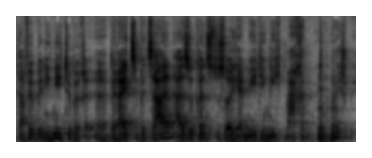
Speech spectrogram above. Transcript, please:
dafür bin ich nicht äh, bereit zu bezahlen, also kannst du solch ein Meeting nicht machen, zum mhm. Beispiel.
